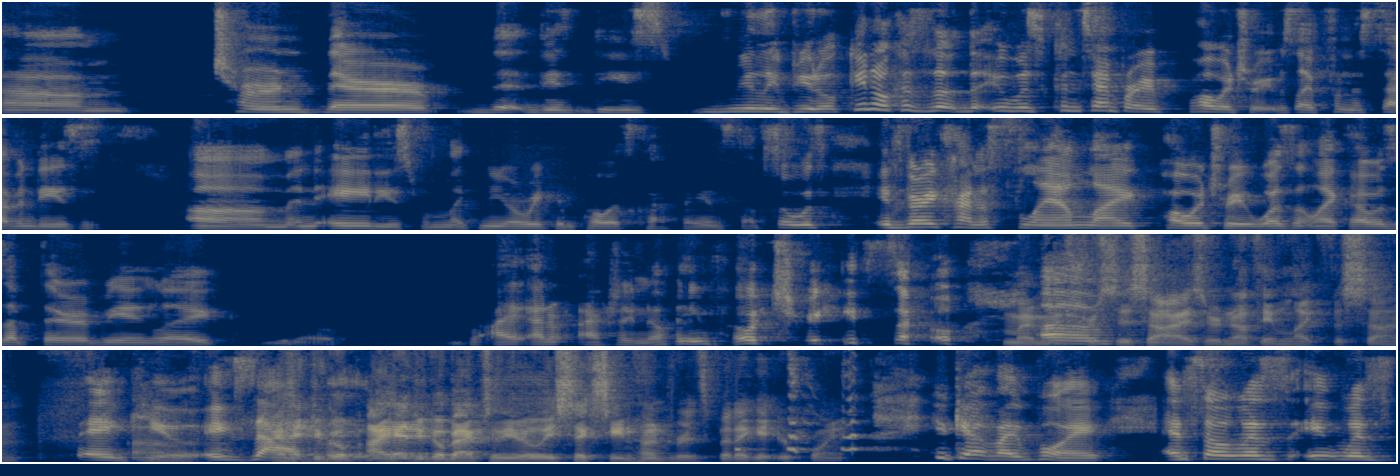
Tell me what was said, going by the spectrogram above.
um, turned their the, the, these really beautiful, you know, because the, the, it was contemporary poetry. It was like from the seventies um, and eighties from like Nuyorican Poets Cafe and stuff. So it was it's very kind of slam like poetry. It wasn't like I was up there being like you know I, I don't actually know any poetry, so My Um, mistress's eyes are nothing like the sun. thank you. Um, exactly. I had to go. I had to go back to the early 1600s, but I get your point. you get my point. And so it was it was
